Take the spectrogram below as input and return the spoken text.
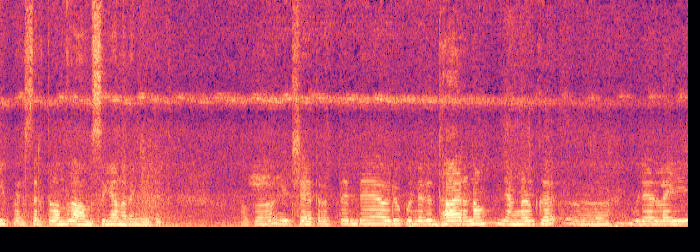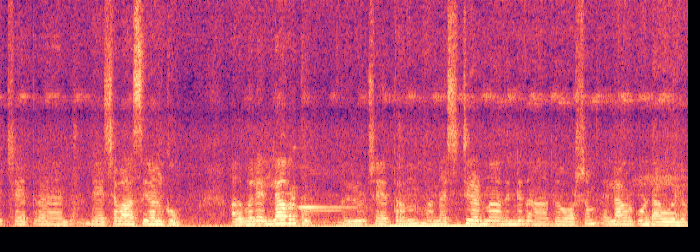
ഈ പരിസരത്ത് വന്ന് താമസിക്കാൻ തുടങ്ങിയിട്ട്. അപ്പോൾ ഈ ക്ഷേത്രത്തിന്റെ ഒരു പുനരുദ്ധാരണം ഞങ്ങൾക്ക് ഇവിടെയുള്ള ഈ ക്ഷേത്ര ദേശവാസികൾക്കും അതുപോലെ എല്ലാവർക്കും ഒരു ക്ഷേത്രം നശിച്ചു കിടന്ന അതിന്റെ ദോഷം എല്ലാവർക്കും ഉണ്ടാവുമല്ലോ.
